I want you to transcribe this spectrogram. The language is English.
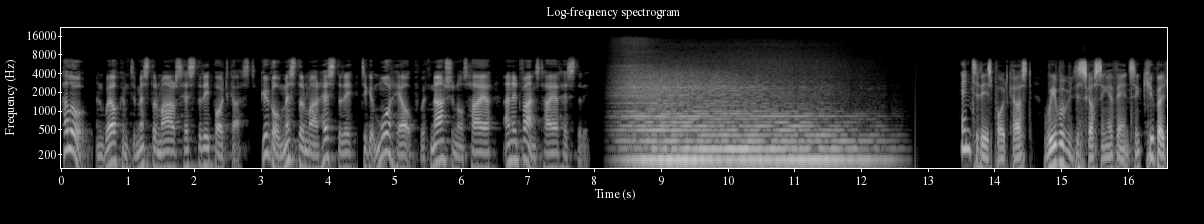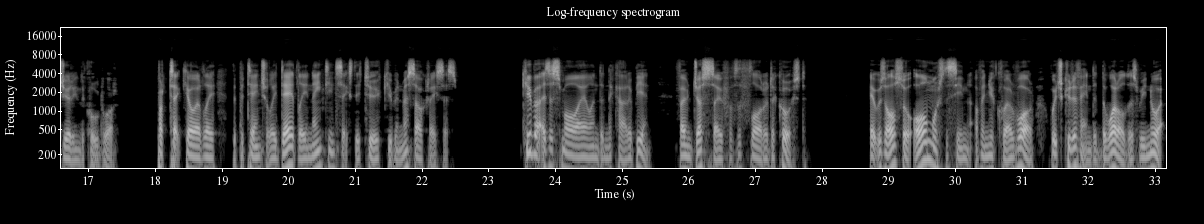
Hello, and welcome to Mr. Mar's History Podcast. Google Mr. Mar History to get more help with Nationals Higher and Advanced Higher History. In today's podcast, we will be discussing events in Cuba during the Cold War, particularly the potentially deadly 1962 Cuban Missile Crisis. Cuba is a small island in the Caribbean, found just south of the Florida coast. It was also almost the scene of a nuclear war which could have ended the world as we know it.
